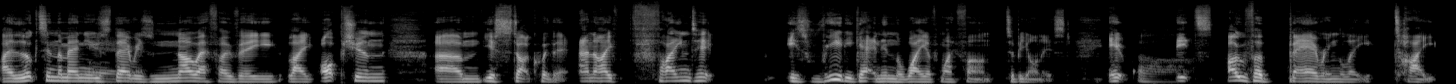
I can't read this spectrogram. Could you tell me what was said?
I looked in the menus, Yeah. there is no FOV like option. Um, you're stuck with it. And I find it is really getting in the way of my fun, to be honest. It oh. it's overbearingly tight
